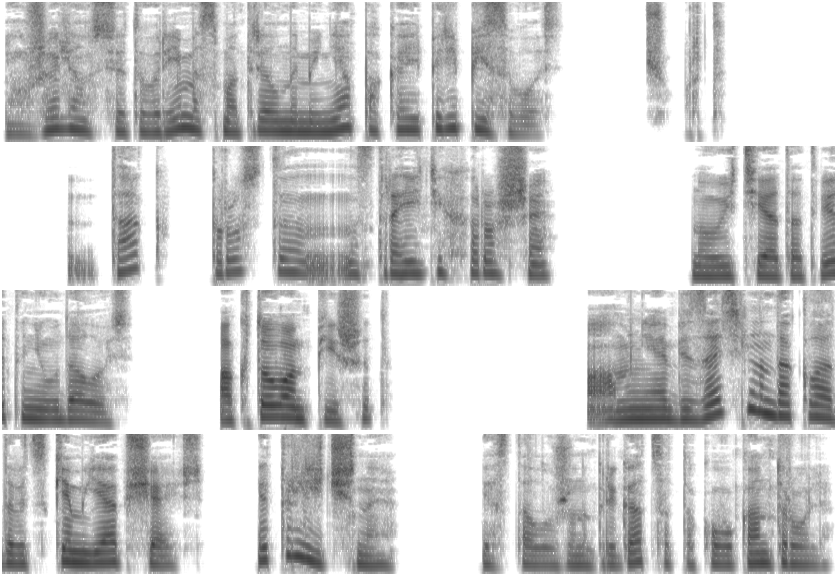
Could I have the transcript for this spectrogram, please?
Неужели он все это время смотрел на меня, пока я переписывалась? Черт. Так, просто настроение хорошее. Но уйти от ответа не удалось. А кто вам пишет? А мне обязательно докладывать, с кем я общаюсь? Это личное. Я стал уже напрягаться от такого контроля.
